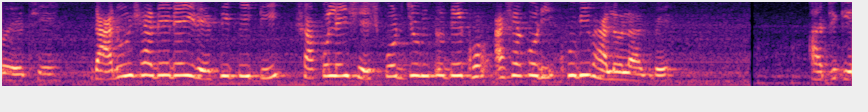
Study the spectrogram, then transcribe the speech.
রয়েছে। দারুণ স্বাদের এই রেসিপিটি সকলেই শেষ পর্যন্ত দেখো। আশা করি খুবই ভালো লাগবে। আজকে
